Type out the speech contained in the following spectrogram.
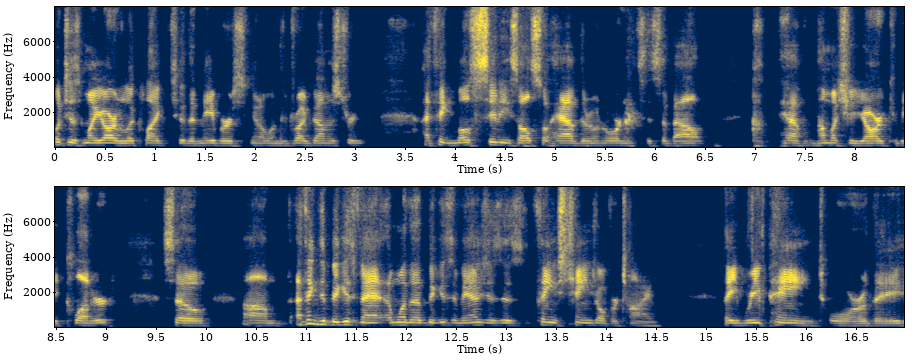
what does my yard look like to the neighbors, you know, when they drive down the street. I think most cities also have their own ordinances about have how much your yard can be cluttered. So um, I think the biggest one of the biggest advantages is things change over time. They repaint or they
